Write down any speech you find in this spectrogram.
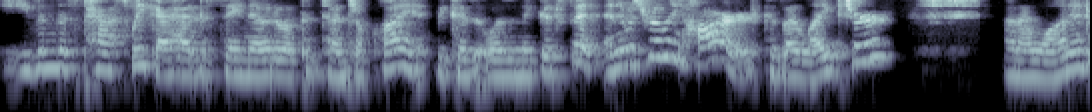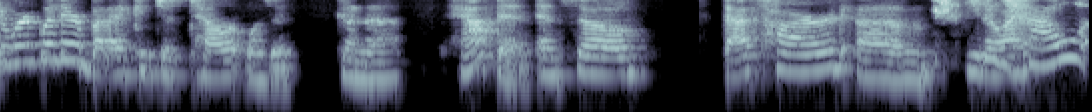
even this past week I had to say no to a potential client because it wasn't a good fit and it was really hard because I liked her and I wanted to work with her but I could just tell it wasn't gonna happen and so that's hard um you so know how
